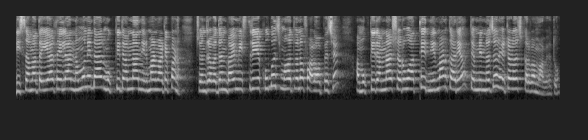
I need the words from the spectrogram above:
ડીસામાં તૈયાર થયેલા નમૂનેદાર મુક્તિધામના નિર્માણ માટે પણ ચંદ્રવદનભાઈ મિસ્ત્રીએ ખૂબ જ મહત્વનો ફાળો આપ્યો છે. આ મુક્તિધામના શરૂઆતથી નિર્માણ કાર્ય તેમની નજર હેઠળ જ કરવામાં આવ્યું હતું.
